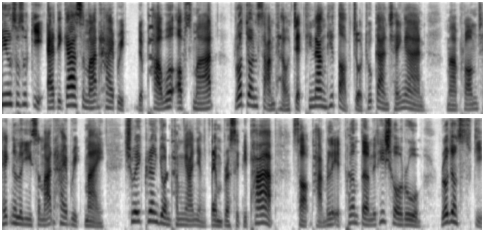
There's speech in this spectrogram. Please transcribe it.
New Suzuki Ertiga Smart Hybrid The Power of Smart รถยนต์ 3 แถว 7 ที่นั่งที่ตอบโจทย์ทุกการใช้งาน มาพร้อมเทคโนโลยี Smart Hybrid ใหม่ ช่วยเครื่องยนต์ทำงานอย่างเต็มประสิทธิภาพ สอบถามรายละเอียดเพิ่มเติมได้ที่โชว์รูม รถยนต์ Suzuki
